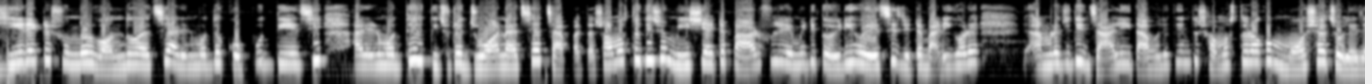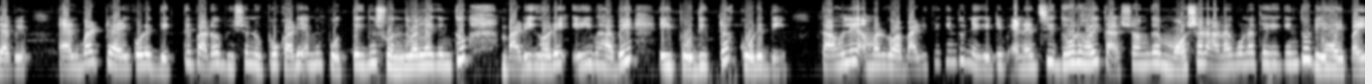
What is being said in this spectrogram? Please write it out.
ঘিয়ের একটা সুন্দর গন্ধ আছে, আর এর মধ্যে কপুর দিয়েছি, আর এর মধ্যে কিছুটা জোয়ান আছে আর চা পাতা। সমস্ত কিছু মিশিয়ে একটা পাওয়ারফুল রেমেডি তৈরি হয়েছে, যেটা বাড়িঘরে আমরা যদি জ্বালি তাহলে কিন্তু সমস্ত রকম মশা চলে যাবে। একবার ট্রাই করে দেখতে পারো, ভীষণ উপকারী। আমি প্রত্যেকদিন সন্ধ্যেবেলা কিন্তু বাড়ি ঘরে এইভাবে এই প্রদীপটা করে দিই। তাহলে আমার বাড়িতে কিন্তু নেগেটিভ এনার্জি দূর হয়, তার সঙ্গে মশার আনাগোনা থেকে কিন্তু রেহাই পাই।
